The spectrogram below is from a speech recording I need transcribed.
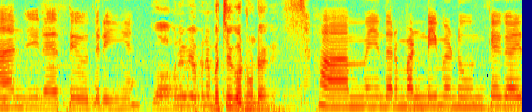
हाँ जी रहते उधर ही हैं। तो आपने भी अपने बच्चे को ढूंढा के हाँ मैं इधर मंडी में ढूंढ के गए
